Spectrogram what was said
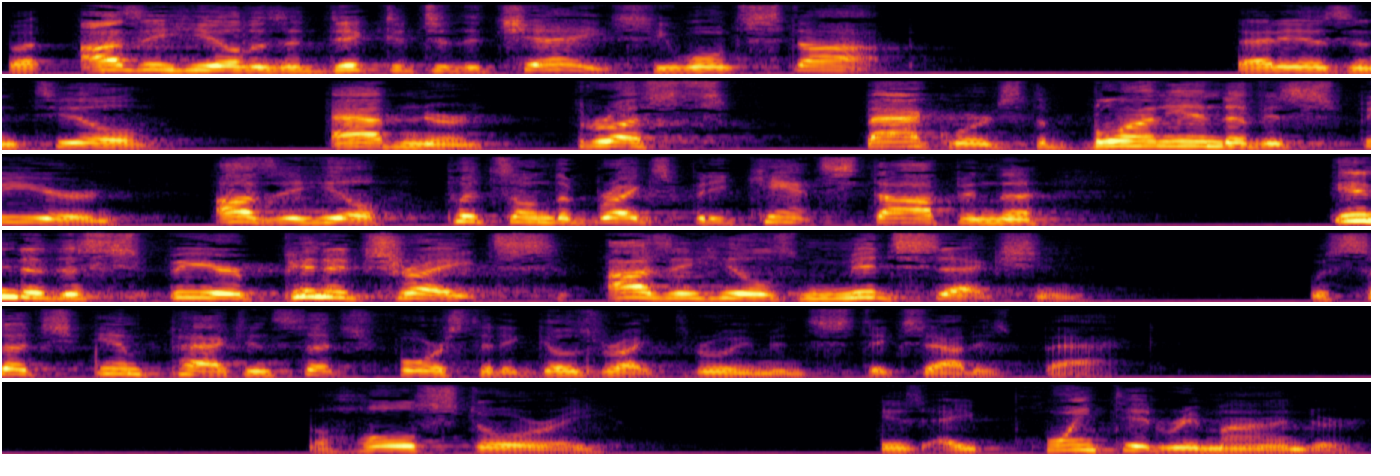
But Asahel is addicted to the chase. He won't stop. That is until Abner thrusts backwards the blunt end of his spear and Asahel puts on the brakes, but he can't stop and the end of the spear penetrates Asahel's midsection with such impact and such force that it goes right through him and sticks out his back. The whole story is a pointed reminder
